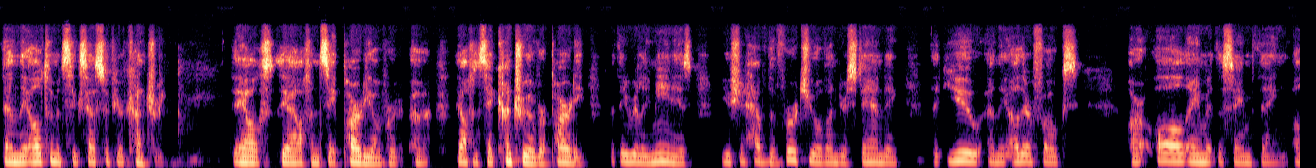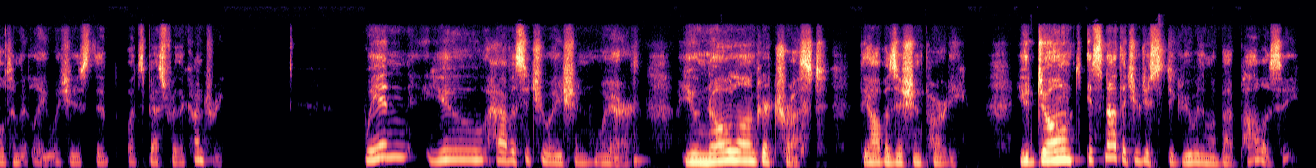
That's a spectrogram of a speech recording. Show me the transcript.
than the ultimate success of your country. They, all, they often say party over, uh, they often say country over party. What they really mean is you should have the virtue of understanding that you and the other folks are all aim at the same thing ultimately, which is the, what's best for the country. When you have a situation where you no longer trust the opposition party, you don't, it's not that you disagree with them about policy,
